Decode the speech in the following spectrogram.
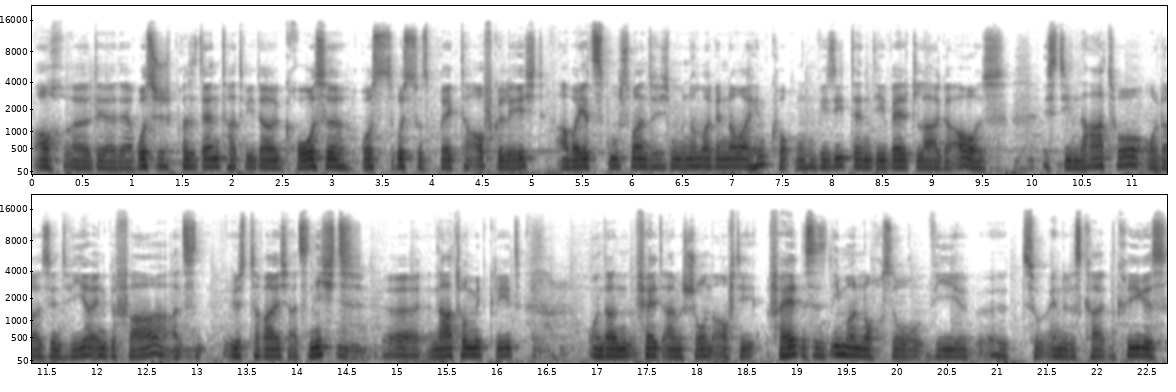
Auch äh, der, der russische Präsident hat wieder große Rüstungsprojekte aufgelegt. Aber jetzt muss man sich nochmal genauer hingucken, wie sieht denn die Weltlage aus? Ist die NATO oder sind wir in Gefahr als Österreich, als Nicht-NATO-Mitglied? Und dann fällt einem schon auf, die Verhältnisse sind immer noch so wie äh, zum Ende des Kalten Krieges.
